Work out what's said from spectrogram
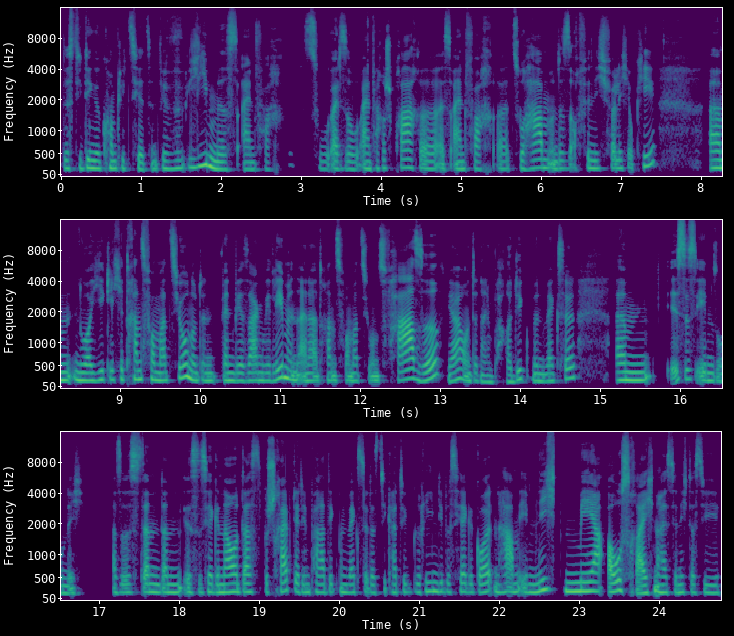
dass die Dinge kompliziert sind. Wir lieben es einfach zu, also einfache Sprache, es einfach äh, zu haben und das ist auch, finde ich, völlig okay. Ähm, nur jegliche Transformation und in, wenn wir sagen, wir leben in einer Transformationsphase, ja, und in einem Paradigmenwechsel, ähm, ist es eben so nicht. Also ist dann, dann ist es ja genau das, beschreibt ja den Paradigmenwechsel, dass die Kategorien, die bisher gegolten haben, eben nicht mehr ausreichen. Heißt ja nicht, dass sie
